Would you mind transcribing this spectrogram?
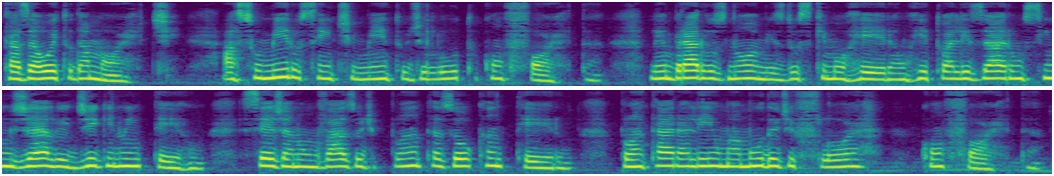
casa 8 da morte. Assumir o sentimento de luto conforta. Lembrar os nomes dos que morreram, ritualizar um singelo e digno enterro, seja num vaso de plantas ou canteiro. Plantar ali uma muda de flor conforta.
